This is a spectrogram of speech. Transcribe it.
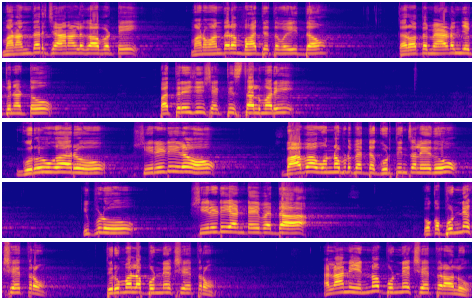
మనందరి ఛానల్ కాబట్టి మనమందరం బాధ్యత వహిద్దాం. తర్వాత మేడం చెప్పినట్టు పత్రిజీ శక్తిస్థల్ మరి గురువుగారు షిరిడిలో షిరిడీలో బాబా ఉన్నప్పుడు పెద్ద గుర్తించలేదు. ఇప్పుడు షిరిడి అంటే పెద్ద ఒక పుణ్యక్షేత్రం తిరుమల పుణ్యక్షేత్రం. అలానే ఎన్నో పుణ్యక్షేత్రాలు.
